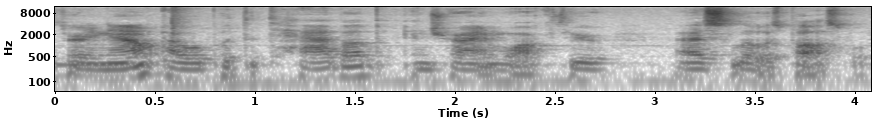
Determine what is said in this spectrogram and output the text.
Starting now, I will put the tab up and try and walk through as slow as possible.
